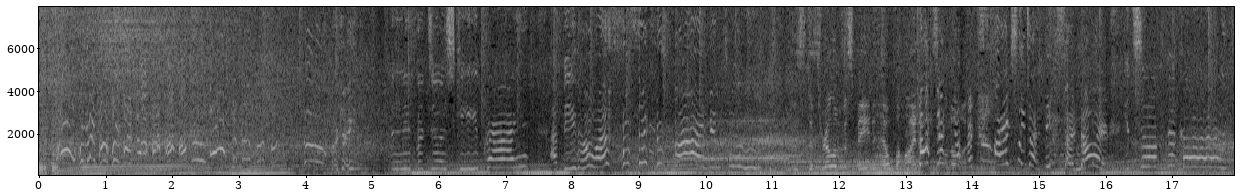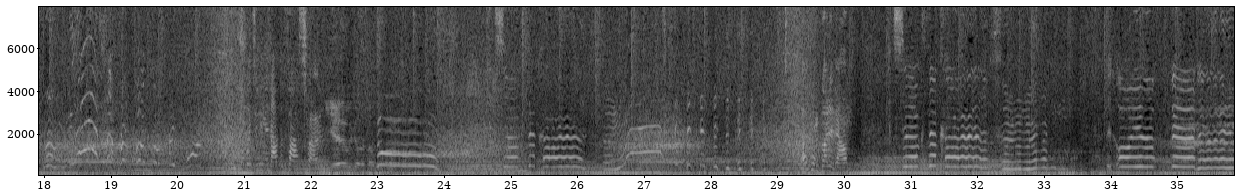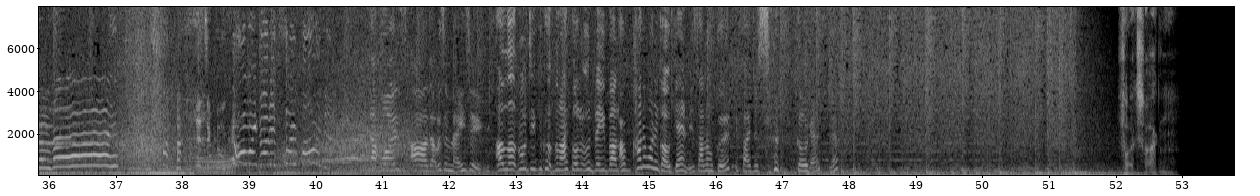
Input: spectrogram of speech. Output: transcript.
okay. If I just keep crying, I'll be the one the thrill of the speed held behind it? I don't. Not? I actually don't think so, no. You took the curve from me. We're doing another fast one. Yeah, we got another okay, got it now. You took the curve from me. But all you better That's a cool car. Oh my god, it's so fun! That was, ah, that was amazing. A lot more difficult than I thought it would be, but I kind of want to go again. Is that all good if I just go again? Yeah. Volkswagen.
